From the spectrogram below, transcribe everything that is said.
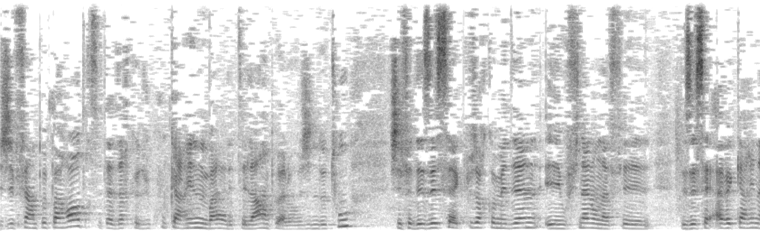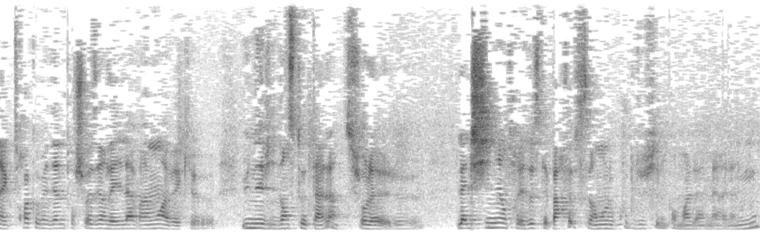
J'ai fait un peu par ordre, c'est-à-dire que du coup, Karine, voilà, elle était là un peu à l'origine de tout. J'ai fait des essais avec plusieurs comédiennes et au final, on a fait des essais avec Karine, avec trois comédiennes pour choisir Leïla vraiment avec euh, une évidence totale sur l'alchimie entre les deux. C'était parfait parce que c'est vraiment le couple du film pour moi, la mère et la nounou.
